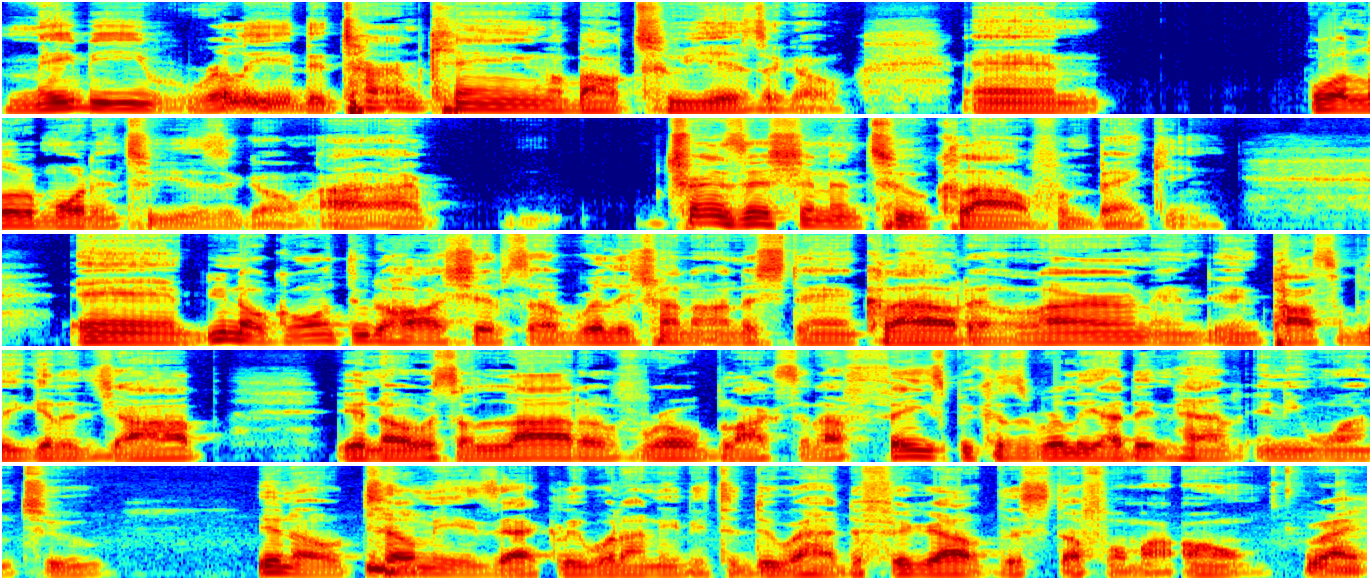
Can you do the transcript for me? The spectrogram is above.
maybe really the term came about two years ago, and or well, a little more than two years ago. I, I transition to cloud from banking. And you know going through the hardships of really trying to understand cloud and learn and, and possibly get a job you know it's a lot of roadblocks that i faced because really i didn't have anyone to you know tell mm-hmm. me exactly what i needed to do. I had to figure out this stuff on my own. Right.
